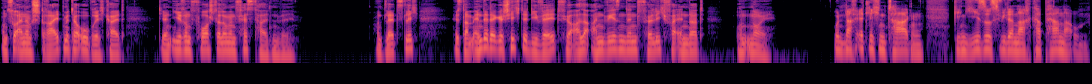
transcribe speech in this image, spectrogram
und zu einem Streit mit der Obrigkeit, die an ihren Vorstellungen festhalten will. Und letztlich ist am Ende der Geschichte die Welt für alle Anwesenden völlig verändert und neu. Und nach etlichen Tagen ging Jesus wieder nach Kapernaum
